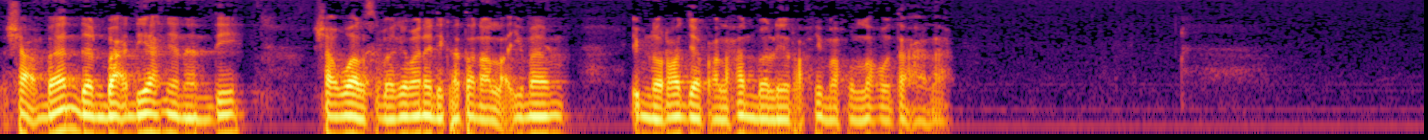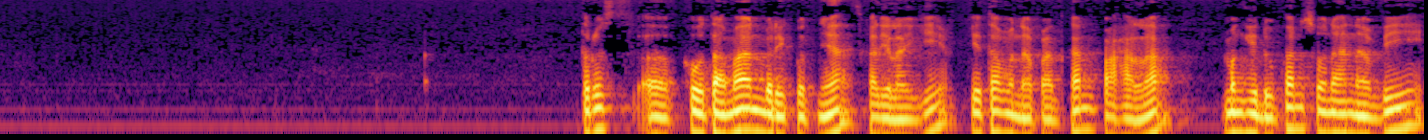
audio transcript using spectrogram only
Sya'ban dan ba'diyahnya nanti Syawal sebagaimana dikatakan Allah Imam Ibn Rajab Al-Hanbali rahimahullahu taala. Terus uh, keutamaan berikutnya sekali lagi kita mendapatkan pahala menghidupkan sunnah Nabi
